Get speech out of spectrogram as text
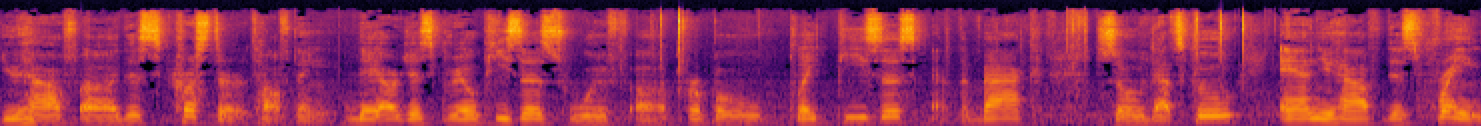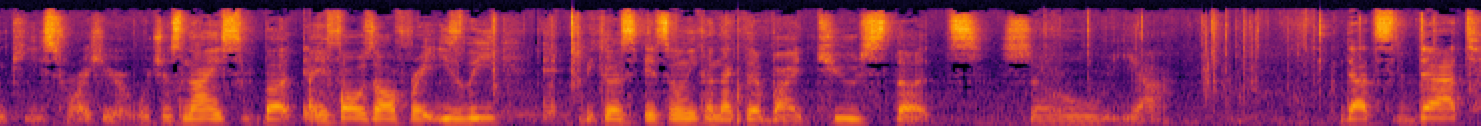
you have uh, this cruster top thing. They are just grill pieces with uh, purple plate pieces at the back. So that's cool. And you have this frame piece right here which is nice but it falls off very easily because it's only connected by two studs. So yeah. That's that.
